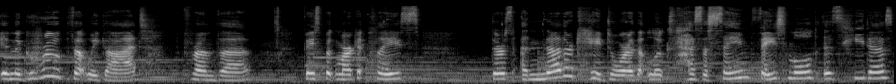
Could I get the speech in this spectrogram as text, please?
in the group that we got from the Facebook Marketplace, there's another Kaydora that looks, has the same face mold as he does.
